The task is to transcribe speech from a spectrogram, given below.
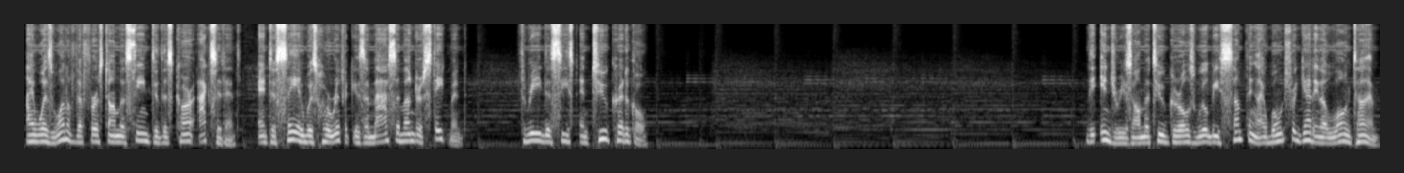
I was one of the first on the scene to this car accident, and to say it was horrific is a massive understatement. Three deceased and two critical. The injuries on the two girls will be something I won't forget in a long time.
